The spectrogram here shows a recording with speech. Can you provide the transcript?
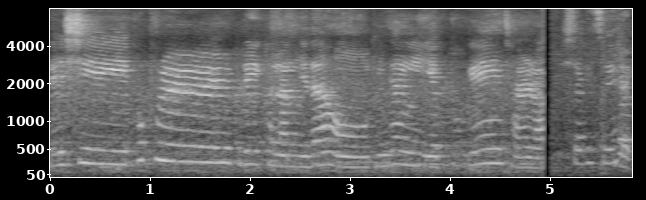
LC 퍼플 그레이 컬러입니다. 어, 굉장히 예쁘게 잘 나. 시작했어요? 네.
